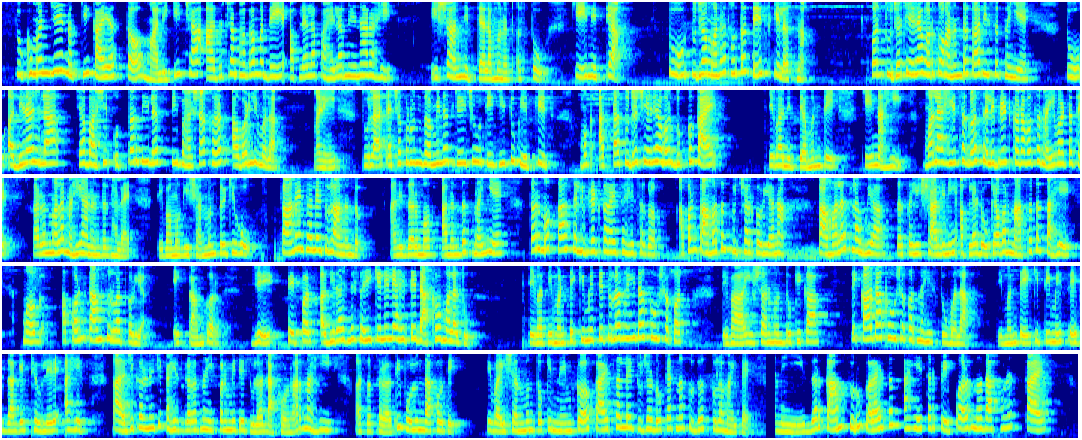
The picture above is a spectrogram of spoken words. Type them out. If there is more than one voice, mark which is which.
Speaker 1: सुख म्हणजे नक्की काय असतं? मालिकेच्या आजच्या भागामध्ये आपल्याला पाहायला मिळणार आहे. ईशान नित्याला म्हणत असतो की नित्या तू तुझ्या मनात होतं तेच केलंस ना? पण तुझ्या चेहऱ्यावर तो आनंद का दिसत नाही आहे तू अधिराजला ज्या भाषेत उत्तर दिलंस ती भाषा खरंच आवडली मला. आणि तुला त्याच्याकडून जमीनच घ्यायची होती जी तू घेतलीस. मग आत्ता तुझ्या चेहऱ्यावर दुःख काय? तेव्हा नित्या म्हणते की नाही मला हे सगळं सेलिब्रेट करावंसं नाही वाटत आहे. कारण मला नाही आनंद झाला आहे तेव्हा मग ईशान म्हणतोय की हो का नाही झालं आहे तुला आनंद? आणि जर मग आनंदच नाही आहे तर मग का सेलिब्रेट करायचं हे सगळं? आपण कामाचाच विचार करूया ना? कामालाच लागूया तसंही शालिनी आपल्या डोक्यावर नाचतच आहे. मग आपण काम सुरुवात करूया. एक काम कर जे पेपर्स अधिराजने सही केलेले आहेत ते दाखव मला तू. तेव्हा ती म्हणते की मी ते तुला नाही दाखवू शकत. तेव्हा ईशान म्हणतो की का? ते का दाखवू शकत नाहीस तू मला? ती म्हणते की ते मी सेफ जागेत ठेवलेले आहेत. काळजी करण्याची काहीच गरज नाही पण मी ते तुला दाखवणार नाही. असं सरळ ती बोलून दाखवते. तेव्हा ईशान म्हणतो की नेमकं काय चाललंय तुझ्या डोक्यात ना? तुझंच तुला माहीत आहे. आणि जर काम सुरू करायचंच आहे तर पेपर न दाखवण्यात काय?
